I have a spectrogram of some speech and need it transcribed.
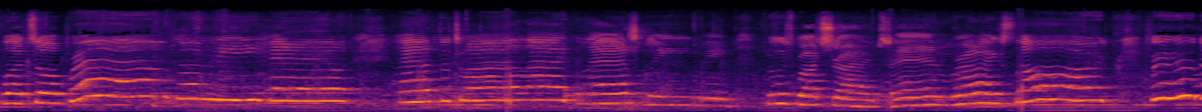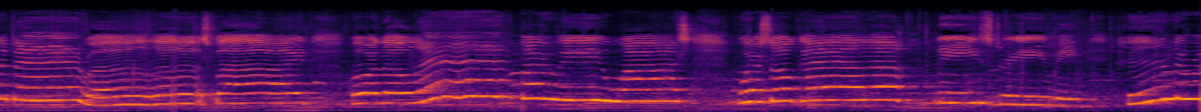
what so proudly we hailed at the twilight last gleaming, whose broad stripes and bright stars. sing. Hello.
